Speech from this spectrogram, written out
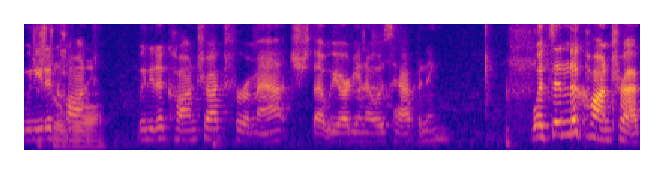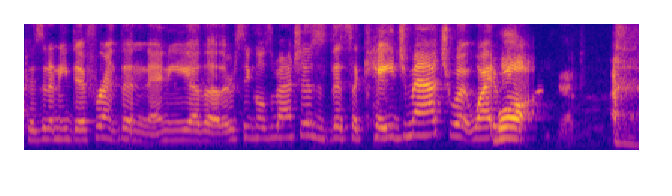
We need just a con- overall. we need a contract for a match that we already know is happening. What's in the contract? Is it any different than any of the other singles matches? Is this a cage match? What? Why do Well, we? need a contract?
